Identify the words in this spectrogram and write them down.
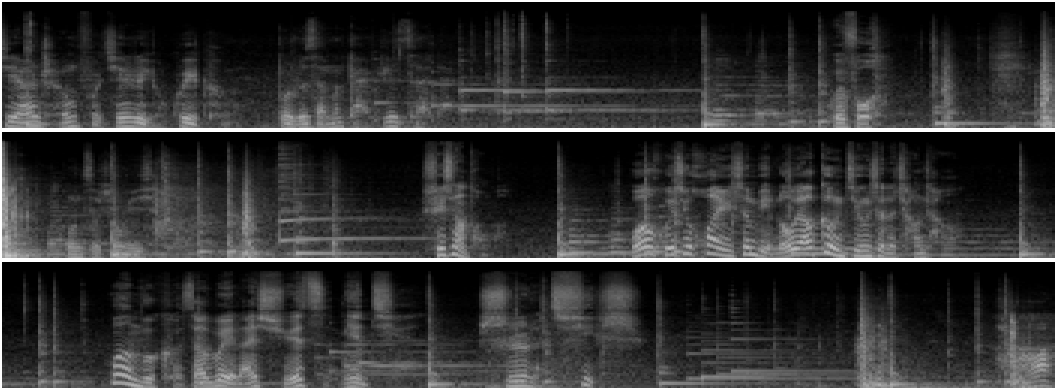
既然城府今日有贵客，不如咱们改日再来。回府。公子终于想通了。谁想通了？我要回去换一身比楼瑶更精神的长长，万不可在未来学子面前失了气势。啊！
